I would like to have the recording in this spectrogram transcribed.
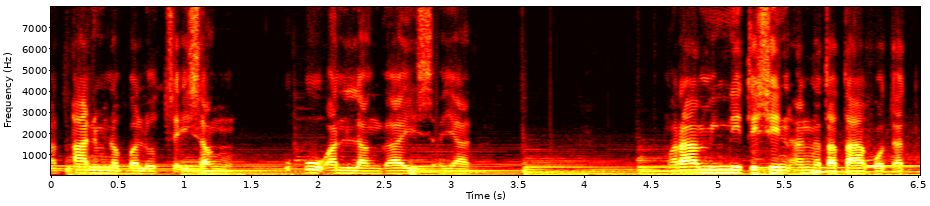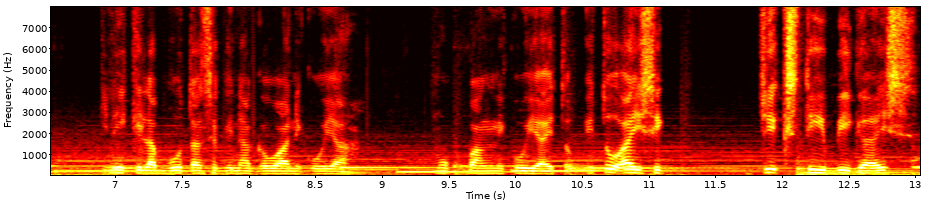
at anim na balot sa isang upuan lang guys. Ayan. Maraming netizen ang natatakot at kinikilabutan sa ginagawa ni Kuya. Mukbang ni Kuya ito. Ito ay si Jix TV guys.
